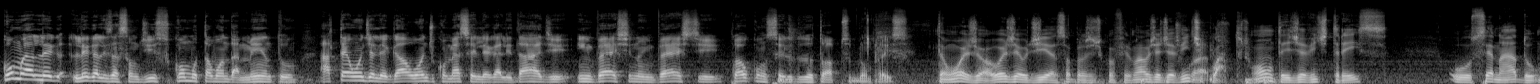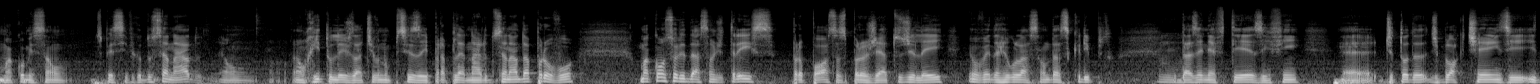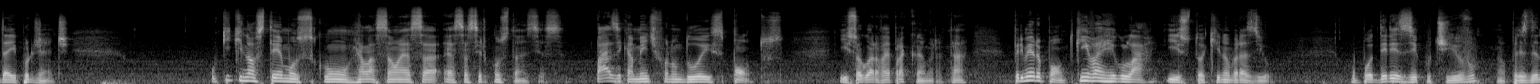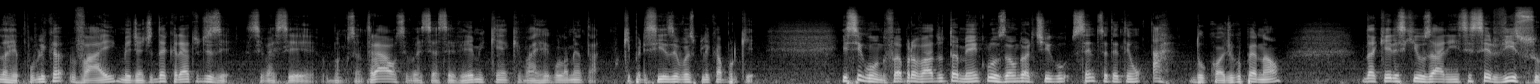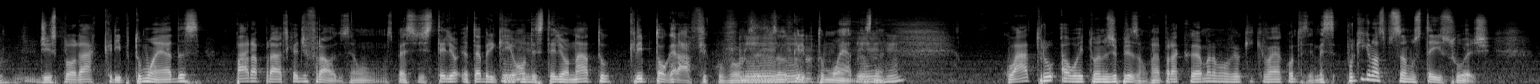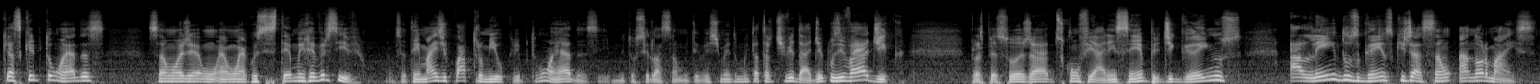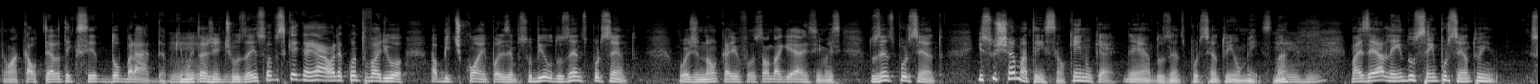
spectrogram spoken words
Como é a leg- legalização disso? Como está o andamento? Até onde é legal? Onde começa a ilegalidade? Investe, não investe? Qual é o conselho do Dr. Opsblum para isso? Então hoje, ó, hoje é o dia, só para a gente confirmar, hoje é dia 24. Ontem, dia 23, o Senado, uma comissão específica do Senado, é um, é um rito legislativo, não precisa ir para plenário do Senado, aprovou uma consolidação de três propostas, projetos de lei envolvendo a regulação das cripto, das NFTs, enfim, é, de toda de blockchains e, e daí por diante. O que, que nós temos com relação a essa, essas circunstâncias? Basicamente foram dois pontos. Isso agora vai para a Câmara, tá? Primeiro ponto, quem vai regular isto aqui no Brasil? O Poder Executivo, o Presidente da República, vai, mediante decreto, dizer se vai ser o Banco Central, se vai ser a CVM, quem é que vai regulamentar. O que precisa, eu vou explicar por quê. E segundo, foi aprovado também a inclusão do artigo 171A do Código Penal, daqueles que usarem esse serviço de explorar criptomoedas para a prática de fraudes. É uma espécie de estelio... eu até brinquei ontem, estelionato criptográfico, vamos dizer, usando criptomoedas, né? 4 a 8 anos de prisão. Vai para a Câmara, vamos ver o que, que vai acontecer. Mas por que, que nós precisamos ter isso hoje? Porque as criptomoedas são hoje é um, é um ecossistema irreversível. Você tem mais de 4 mil criptomoedas e muita oscilação, muito investimento, muita atratividade. Inclusive, vai a dica para as pessoas já desconfiarem sempre de ganhos além dos ganhos que já são anormais. Então a cautela tem que ser dobrada, porque muita gente usa isso. Só você quer ganhar, olha quanto variou a Bitcoin, por exemplo, subiu 200%. Hoje não caiu em função da guerra, assim, mas 200%. Isso chama atenção. Quem não quer ganhar 200% em um mês, né? Mas é além do 100% em,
